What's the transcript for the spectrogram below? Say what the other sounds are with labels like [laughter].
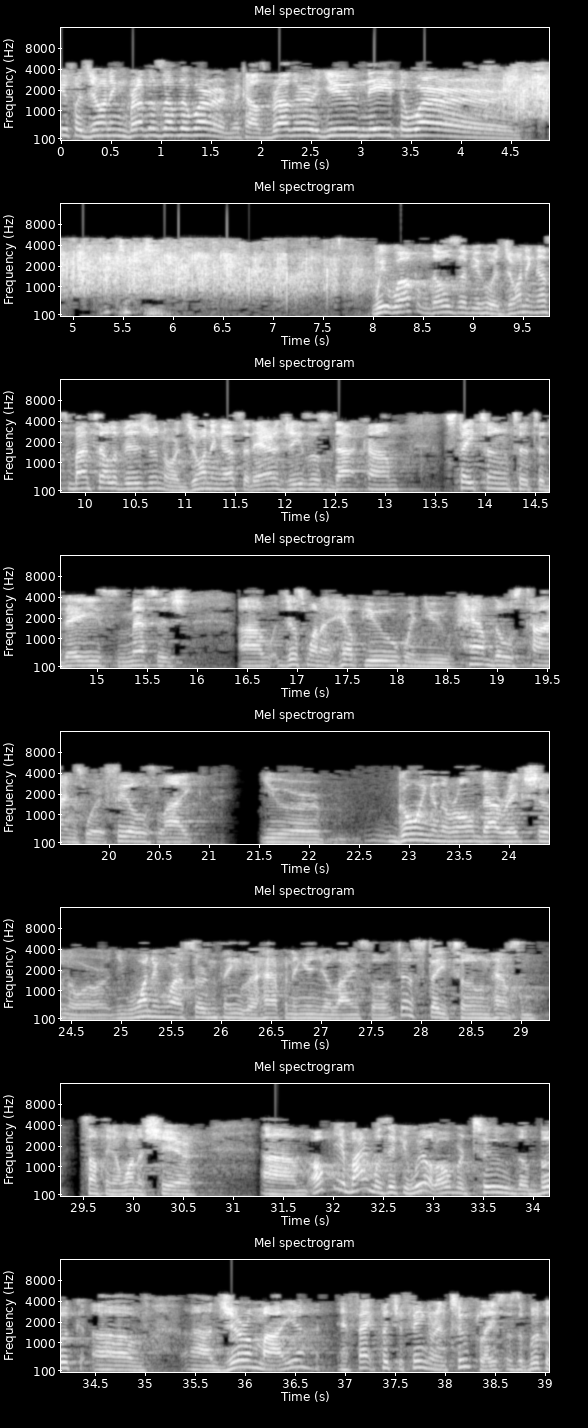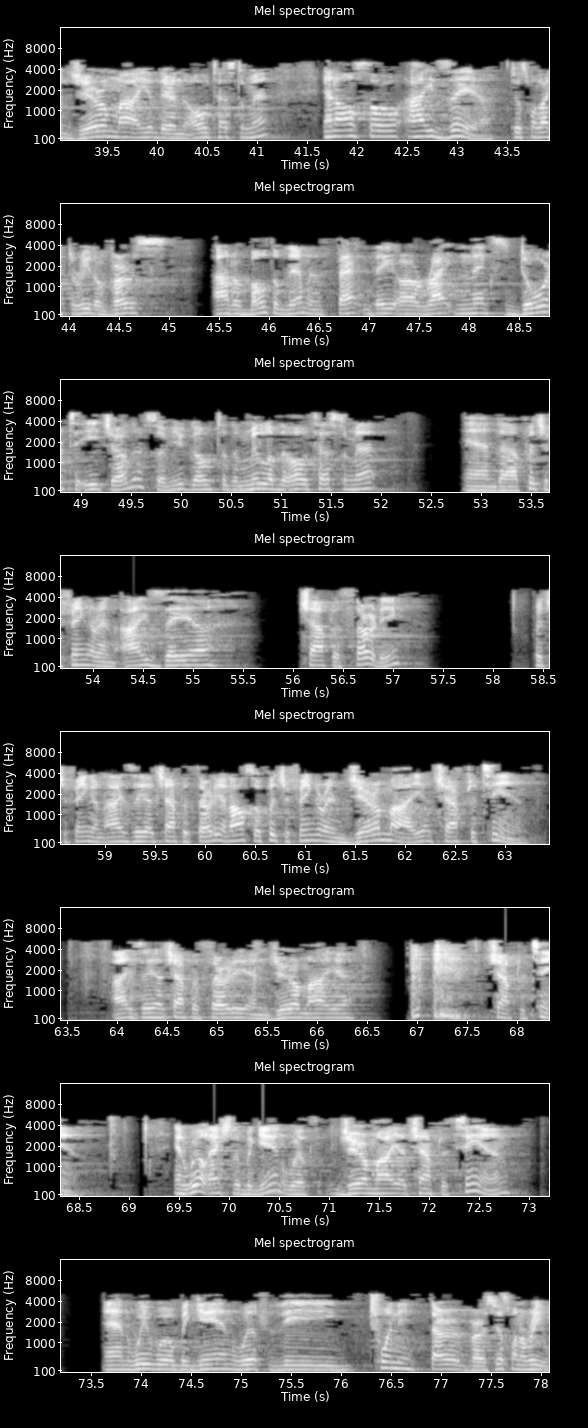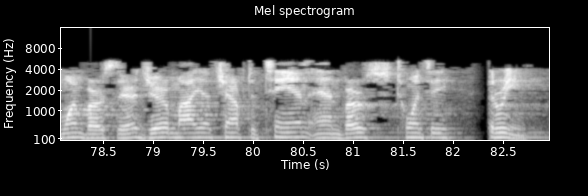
you for joining Brothers of the Word because, brother, you need the Word. We welcome those of you who are joining us by television or joining us at airjesus.com. Stay tuned to today's message. Uh, just want to help you when you have those times where it feels like you're going in the wrong direction or you're wondering why certain things are happening in your life. So just stay tuned. Have some something I want to share. Um, open your Bibles, if you will, over to the book of uh, Jeremiah. In fact, put your finger in two places: the book of Jeremiah there in the Old Testament, and also Isaiah. Just would like to read a verse out of both of them. In fact, they are right next door to each other. So if you go to the middle of the Old Testament and uh, put your finger in Isaiah chapter 30. Put your finger in Isaiah chapter 30 and also put your finger in Jeremiah chapter 10. Isaiah chapter 30 and Jeremiah [clears throat] chapter 10. And we'll actually begin with Jeremiah chapter 10 and we will begin with the 23rd verse. Just want to read one verse there. Jeremiah chapter 10 and verse 23.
